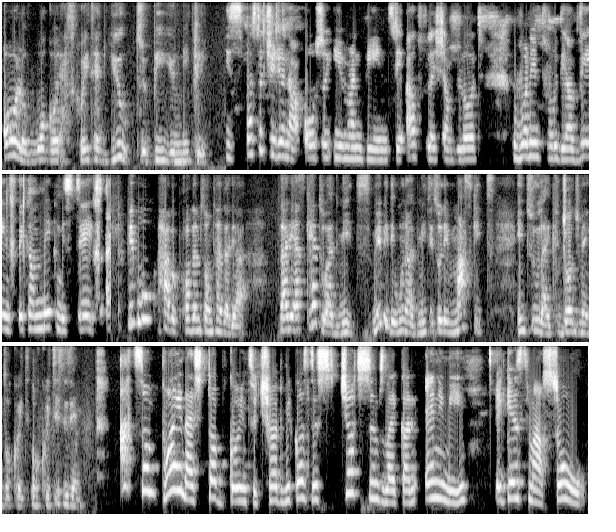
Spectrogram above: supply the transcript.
all of what God has created you to be uniquely. His pastor children are also human beings. They have flesh and blood running through their veins. They can make mistakes. People have a problem sometimes that they are that they are scared to admit. Maybe they won't admit it, so they mask it into like judgment or, crit- or criticism. At some point, I stopped going to church because this church seems like an enemy against my soul.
